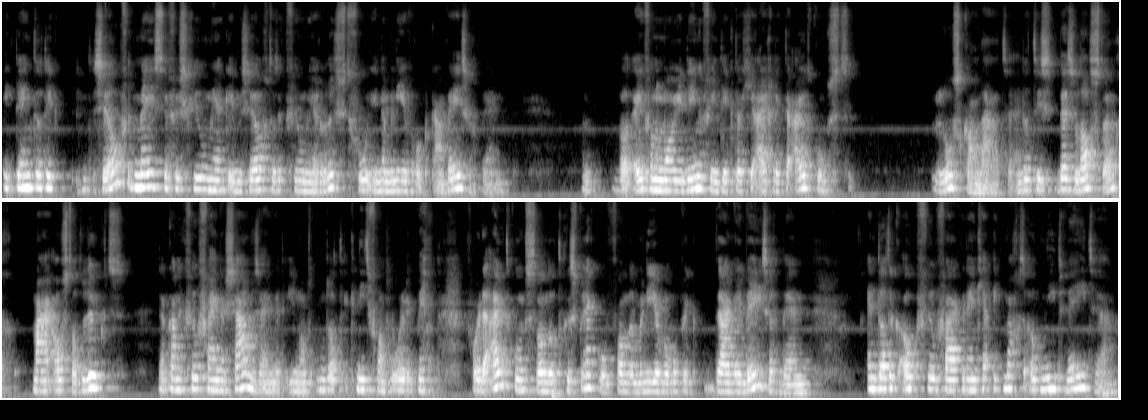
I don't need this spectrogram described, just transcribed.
Ik denk dat ik zelf het meeste verschil merk in mezelf, dat ik veel meer rust voel in de manier waarop ik aanwezig ben. Wat een van de mooie dingen vind ik dat je eigenlijk de uitkomst los kan laten. En dat is best lastig, maar als dat lukt, dan kan ik veel fijner samen zijn met iemand, omdat ik niet verantwoordelijk ben voor de uitkomst van dat gesprek of van de manier waarop ik daarmee bezig ben. En dat ik ook veel vaker denk, ja, ik mag het ook niet weten.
